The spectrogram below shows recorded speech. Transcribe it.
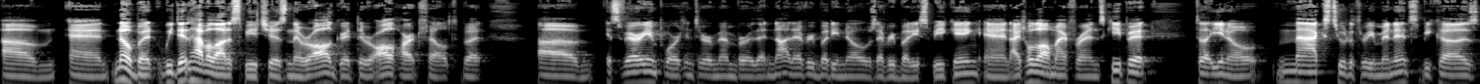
Um, and no, but we did have a lot of speeches and they were all great. They were all heartfelt, but um, it's very important to remember that not everybody knows everybody speaking. And I told all my friends, keep it to, you know, max two to three minutes because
